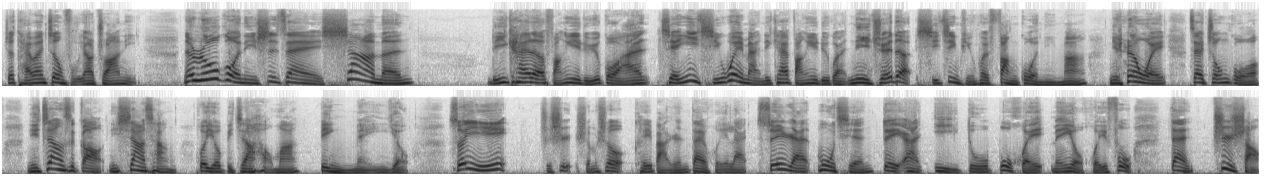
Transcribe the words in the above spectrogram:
这台湾政府要抓你。那如果你是在厦门离开了防疫旅馆，检疫期未满离开防疫旅馆，你觉得习近平会放过你吗？你认为在中国你这样子搞，你下场会有比较好吗？并没有，所以。只是什么时候可以把人带回来？虽然目前对岸已读不回，没有回复，但至少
